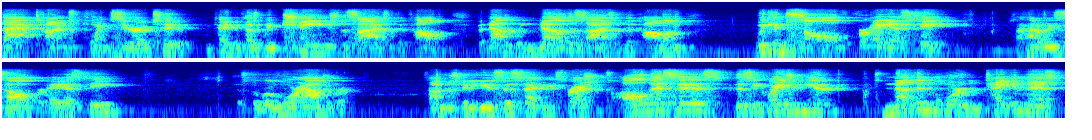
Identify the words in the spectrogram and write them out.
that times 0.02, okay, because we've changed the size of the column. But now that we know the size of the column, we can solve for AST. So how do we solve for AST? Just a little more algebra. So I'm just going to use this second expression. So all this is, this equation here, it's nothing more than taking this,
